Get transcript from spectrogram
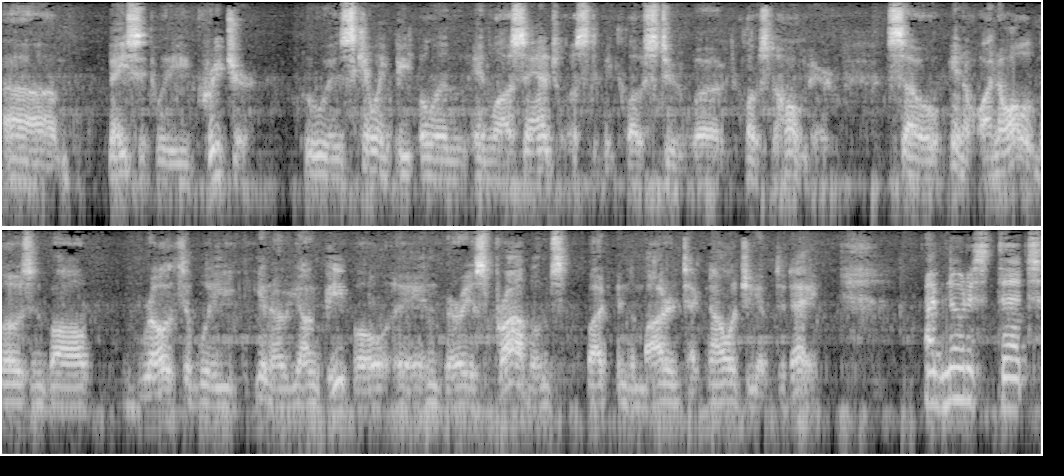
um, basically creature who is killing people in, in Los Angeles to be close to uh, close to home here. So you know, and all of those involve relatively you know young people in various problems, but in the modern technology of today. I've noticed that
